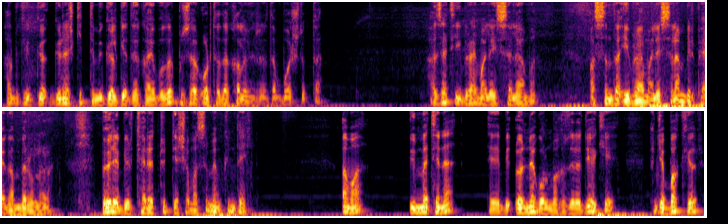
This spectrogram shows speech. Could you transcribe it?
Halbuki gö- güneş gitti mi gölgede kaybolur. Bu sefer ortada kalıverir adam boşlukta. Hazreti İbrahim Aleyhisselam'ın aslında İbrahim Aleyhisselam bir peygamber olarak böyle bir tereddüt yaşaması mümkün değil. Ama ümmetine e, bir örnek olmak üzere diyor ki önce bakıyor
